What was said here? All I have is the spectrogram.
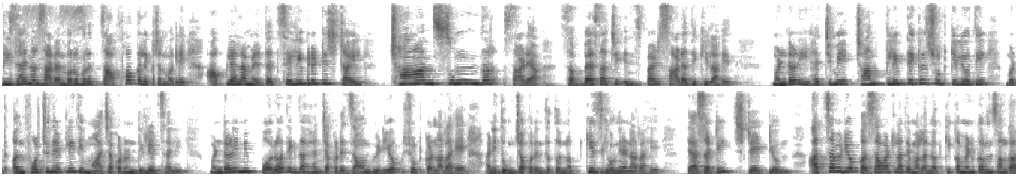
डिझायनर साड्यांबरोबरच चाफा कलेक्शनमध्ये आपल्याला मिळतात सेलिब्रिटी स्टाईल छान सुंदर साड्या. सभ्यासाची इन्स्पायर्ड साड्या देखील आहेत. मंडळी ह्याची मी एक छान क्लिप देखील शूट केली होती बट अनफॉर्च्युनेटली ती माझ्याकडून डिलीट झाली. मंडळी मी परत एकदा ह्यांच्याकडे जाऊन व्हिडिओ शूट करणार आहे आणि तुमच्यापर्यंत तो नक्कीच घेऊन येणार आहे. त्यासाठी स्टेट ट्यून आजचा व्हिडिओ कसा वाटला ते मला नक्की कमेंट करून सांगा.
